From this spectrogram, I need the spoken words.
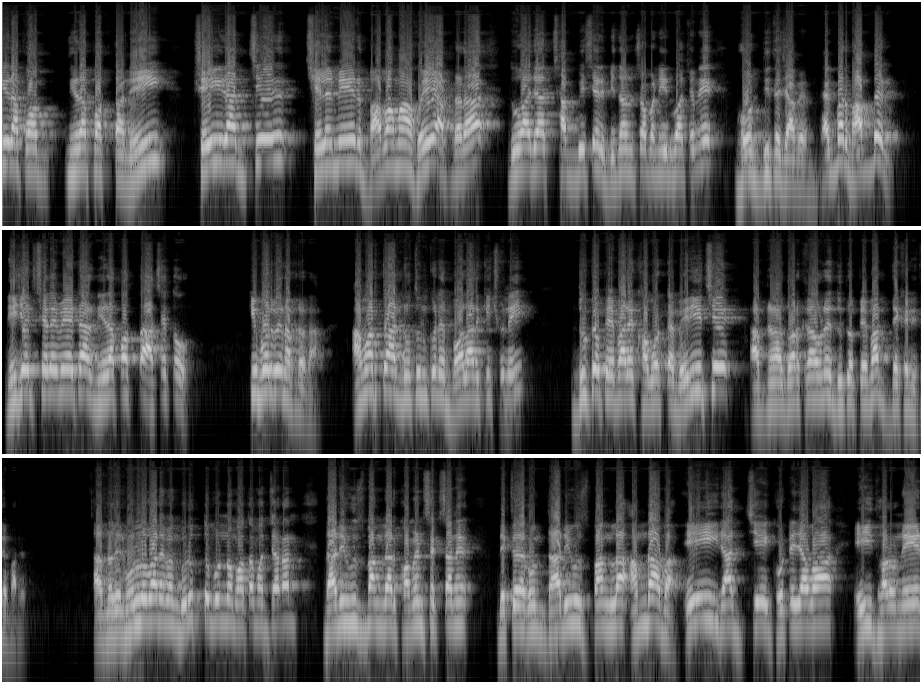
নিরাপদ, নিরাপত্তা নেই, সেই রাজ্যের ছেলে মেয়ের বাবা মা হয়ে আপনারা দু হাজার ছাব্বিশের বিধানসভা নির্বাচনে ভোট দিতে যাবেন। একবার ভাববেন, নিজের ছেলে মেয়েটার নিরাপত্তা আছে তো? কি বলবেন আপনারা? আমার তো আর নতুন করে বলার কিছু নেই। দুটো পেপারে খবরটা বেরিয়েছে, আপনারা দরকার হলে দুটো পেপার দেখে নিতে পারেন। আপনাদের মূল্যবান এবং গুরুত্বপূর্ণ মতামত জানান দা নিউজ বাংলার কমেন্ট সেকশনে দেখতে থাকুন দা নিউজ বাংলা, আমরা আবার এই রাজ্যে ঘটে যাওয়া এই ধরনের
